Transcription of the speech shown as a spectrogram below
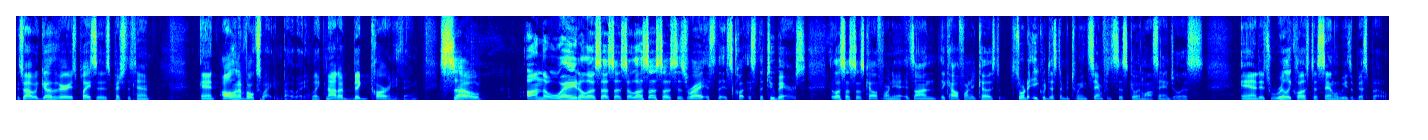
And so I would go to the various places, pitch the tent and all in a Volkswagen, by the way, like not a big car or anything. So on the way to Los Osos, so Los Osos is right. It's the it's called it's the Two Bears. Los Osos, California. It's on the California coast, sort of equidistant between San Francisco and Los Angeles, and it's really close to San Luis Obispo.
